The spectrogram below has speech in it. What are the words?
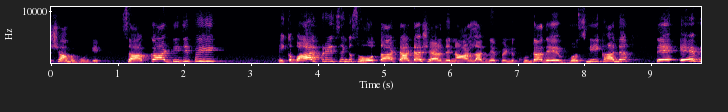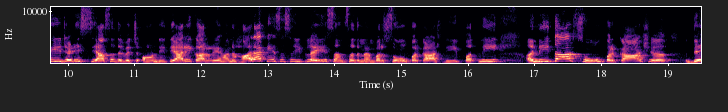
ਸ਼ਾਮਲ ਹੋਣਗੇ। ਸਾਬਕਾ ਡੀਜੀਪੀ ਇਕਬਾਲਪ੍ਰੀਤ ਸਿੰਘ ਸਹੋਤਾ ਟਾਡਾ ਸ਼ਹਿਰ ਦੇ ਨਾਲ ਲੱਗਦੇ ਪਿੰਡ ਖੁੰਡਾ ਦੇ ਵਸਨੀਕ ਹਨ। ਤੇ ਇਹ ਵੀ ਜਿਹੜੀ ਸਿਆਸਤ ਦੇ ਵਿੱਚ ਆਉਣ ਦੀ ਤਿਆਰੀ ਕਰ ਰਹੇ ਹਨ। ਹਾਲਾਂਕਿ ਇਸ ਸੀਟ ਲਈ ਸੰਸਦ ਮੈਂਬਰ ਸੋਮ ਪ੍ਰਕਾਸ਼ ਦੀ ਪਤਨੀ ਅਨੀਤਾ ਸੋਮ ਪ੍ਰਕਾਸ਼ ਦੇ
